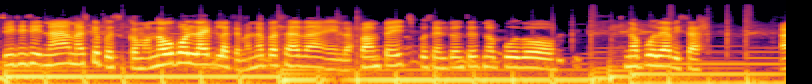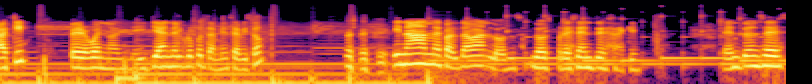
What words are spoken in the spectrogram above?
Sí, sí, sí, nada más que pues como no hubo live la semana pasada en la fanpage, pues entonces no pudo, no pude avisar aquí, pero bueno, ya en el grupo también se avisó y nada, me faltaban los, los presentes aquí. Entonces,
